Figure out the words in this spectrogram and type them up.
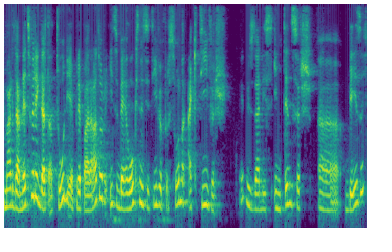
maar dat netwerk dat dat doet, die preparator, is bij hoogsensitieve personen actiever. Dus dat is intenser uh, bezig,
